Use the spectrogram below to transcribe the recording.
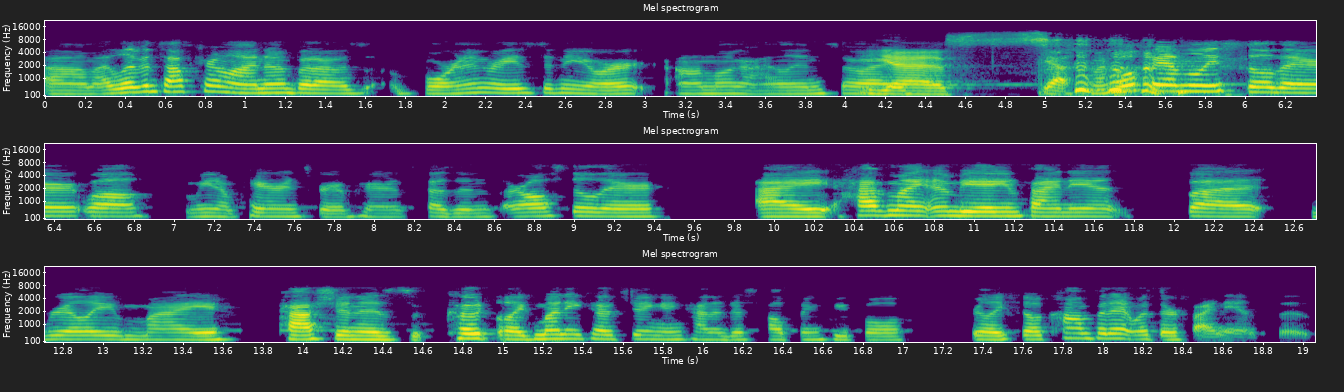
Um, I live in South Carolina, but I was born and raised in New York on Long Island. So I, yes, yes, my whole family's still there. Well, you know, parents, grandparents, cousins are all still there. I have my MBA in finance, but really my passion is coach like money coaching and kind of just helping people really feel confident with their finances.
